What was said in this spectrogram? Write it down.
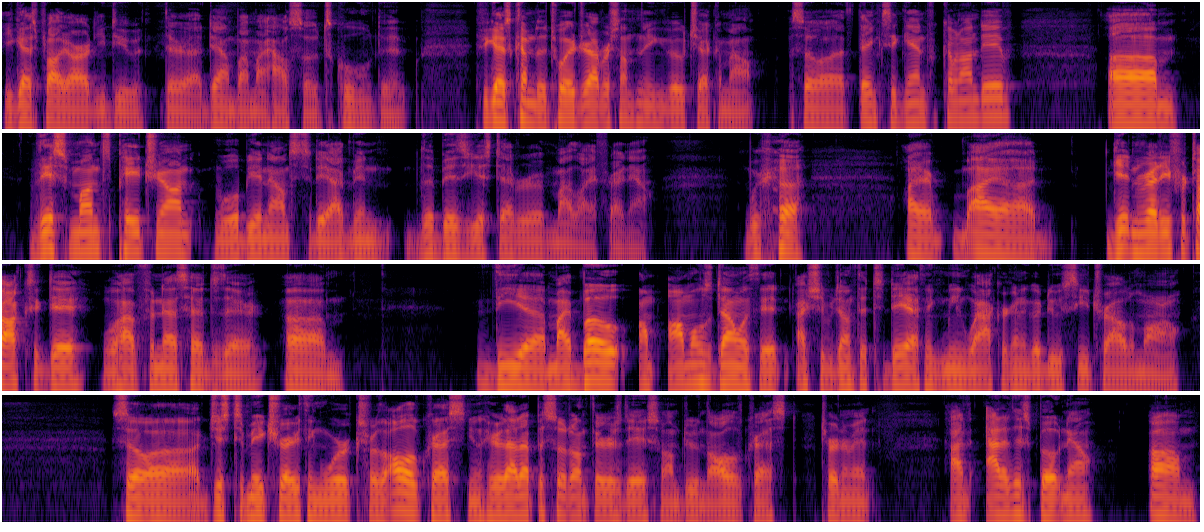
You guys probably already do. They're uh, down by my house, so it's cool to. If you guys come to the toy drive or something, you can go check them out. So uh, thanks again for coming on, Dave. Um, this month's Patreon will be announced today. I've been the busiest ever of my life right now. We're uh, I I uh, getting ready for Toxic Day. We'll have finesse heads there. Um, the uh, my boat, I'm almost done with it. I should be done with it today. I think me and Whack are gonna go do a sea trial tomorrow. So uh, just to make sure everything works for the olive crest, you'll hear that episode on Thursday. So I'm doing the olive crest tournament out, out of this boat now. Um,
